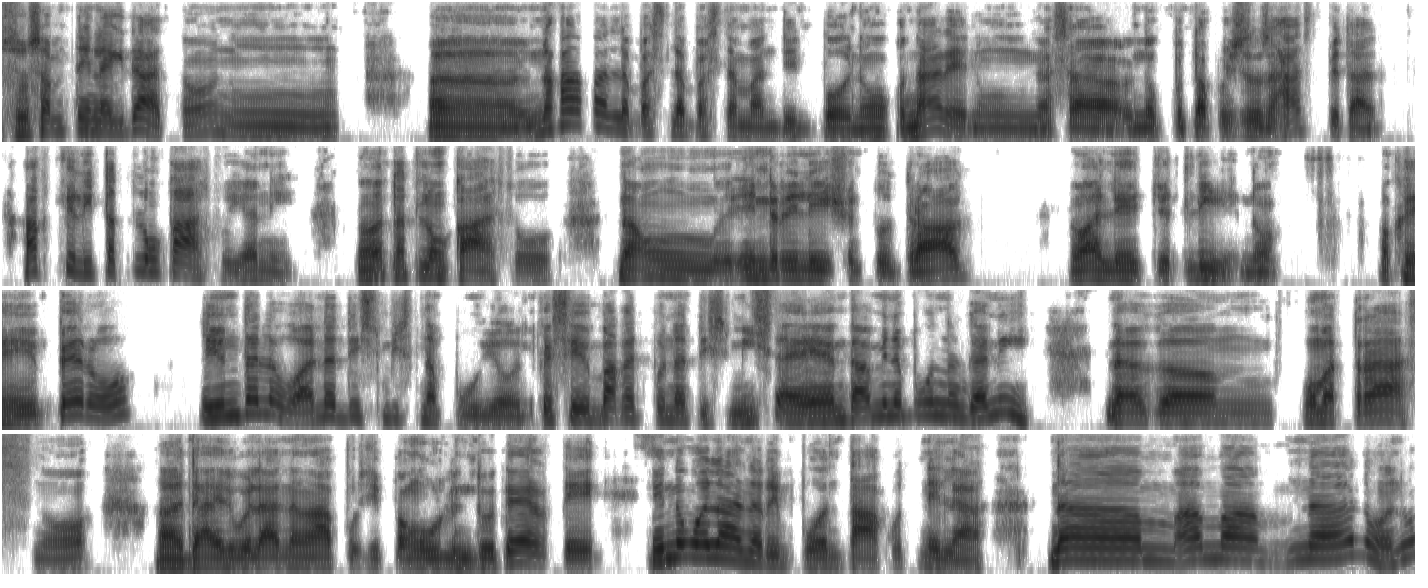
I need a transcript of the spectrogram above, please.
So something like that 'no, nung, ah, nakakalabas-labas naman din po 'no, kunwari nung nasa nagpunta po siya sa hospital. Actually tatlong kaso 'yan, eh, 'no, tatlong kaso ng in relation to drug, 'no, allegedly 'no. Okay, pero yung dalawa na-dismiss na po yun. Kasi bakit po na-dismiss, eh, ang dami na po nag-ano, eh, nag, um, umatras 'no, ah, dahil wala na nga po si Pangulong Duterte, eh, nawala na rin po ang takot nila na, ah, ma na ano 'no,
